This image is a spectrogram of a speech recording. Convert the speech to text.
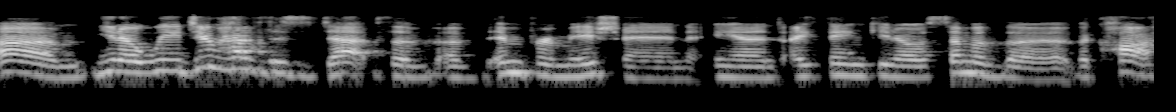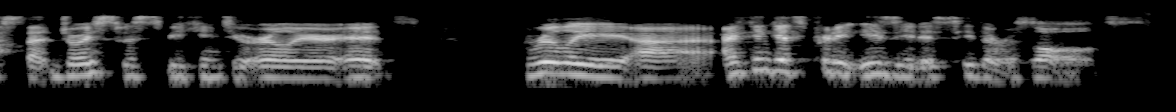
um, you know we do have this depth of, of information and i think you know some of the the costs that joyce was speaking to earlier it's really uh, i think it's pretty easy to see the results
